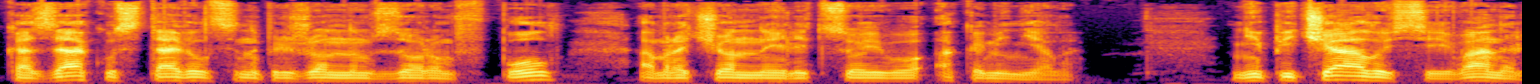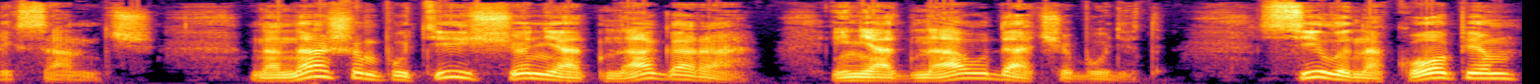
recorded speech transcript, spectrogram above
Казак уставился напряженным взором в пол, омраченное лицо его окаменело. Не печалуйся, Иван Александрович. На нашем пути еще не одна гора, и не одна удача будет. Силы накопим,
